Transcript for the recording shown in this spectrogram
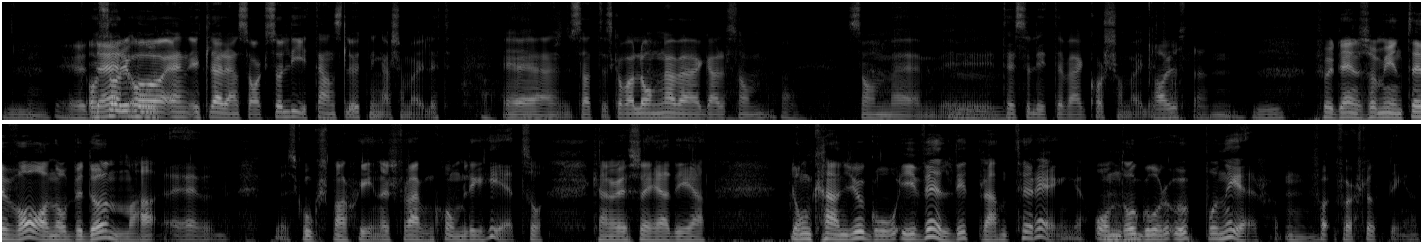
Mm. Eh, Och, så, och en, ytterligare en sak, så lite anslutningar som möjligt. Eh, så att det ska vara långa vägar som, Ja. som eh, Mm. är så lite vägkors som möjligt. Ja, just det. Mm. Mm. För den som inte är van att bedöma eh, skogsmaskiners framkomlighet så kan jag säga det att de kan ju gå i väldigt brant terräng om Mm. de går upp och ner Mm. för, för sluttningen.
